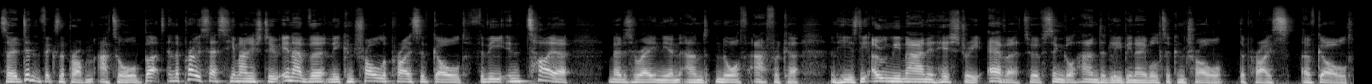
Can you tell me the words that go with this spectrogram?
So it didn't fix the problem at all, but in the process, he managed to inadvertently control the price of gold for the entire Mediterranean and North Africa, and he's the only man in history ever to have single handedly been able to control the price of gold.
